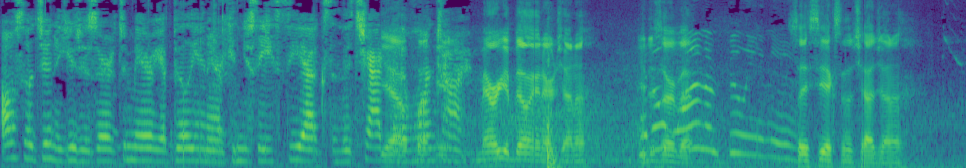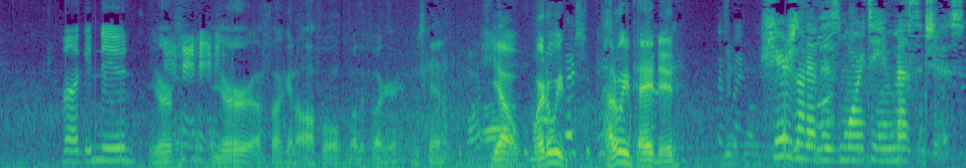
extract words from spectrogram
Also, Jenna, you deserve to marry a billionaire. Can you say CX in the chat Yeah, at one fucking time? marry a billionaire, Jenna. You I deserve don't it. want a billionaire. Say CX in the chat, Jenna. fucking dude. You're you're a fucking awful motherfucker. Just kidding. Yo, where do we? How do we pay, dude? Here's one of his Morty messages.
